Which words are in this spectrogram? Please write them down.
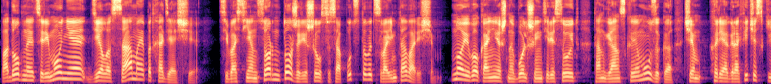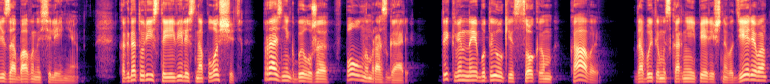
подобная церемония – дело самое подходящее. Себастьян Сорн тоже решился сопутствовать своим товарищам. Но его, конечно, больше интересует танганская музыка, чем хореографические забавы населения. Когда туристы явились на площадь, праздник был уже в полном разгаре. Тыквенные бутылки с соком кавы, добытым из корней перечного дерева,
